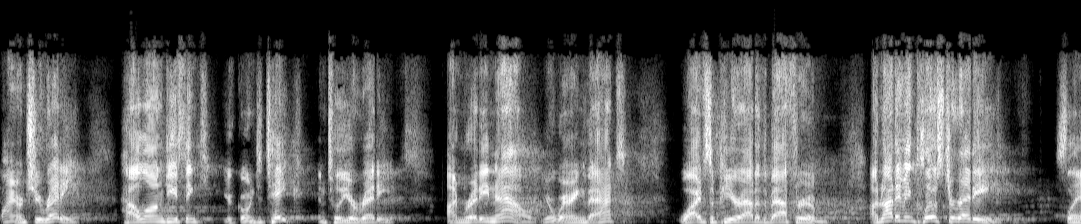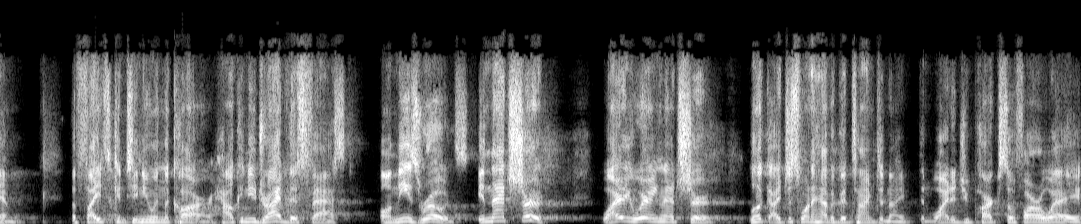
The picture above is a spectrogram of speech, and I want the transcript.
Why aren't you ready? How long do you think you're going to take until you're ready? I'm ready now. You're wearing that? Wives appear out of the bathroom. I'm not even close to ready. Slam. The fights continue in the car. How can you drive this fast on these roads in that shirt? Why are you wearing that shirt? Look, I just want to have a good time tonight. Then why did you park so far away?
